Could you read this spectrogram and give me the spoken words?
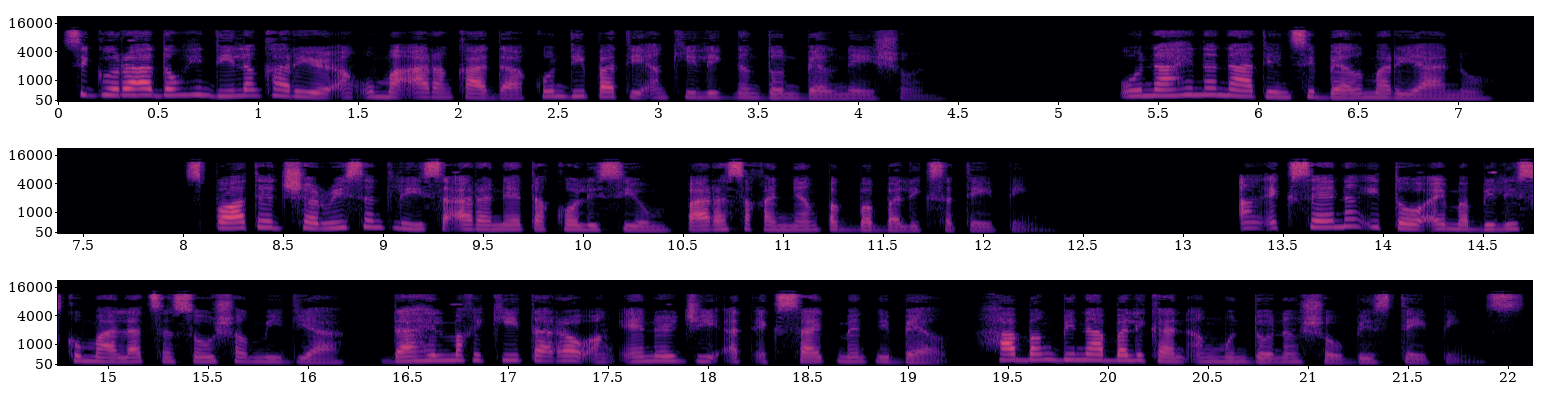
Siguradong hindi lang career ang umaarangkada kundi pati ang kilig ng Don Bell Nation. Unahin na natin si Bel Mariano. Spotted siya recently sa Araneta Coliseum para sa kanyang pagbabalik sa taping. Ang eksenang ito ay mabilis kumalat sa social media dahil makikita raw ang energy at excitement ni Belle habang binabalikan ang mundo ng showbiz tapings.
